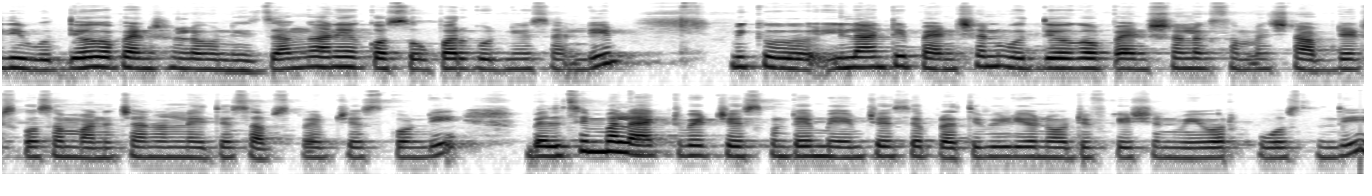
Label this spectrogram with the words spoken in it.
ఇది ఉద్యోగ పెన్షన్లకు నిజంగానే ఒక సూపర్ గుడ్ న్యూస్ అండి. మీకు ఇలాంటి పెన్షన్ ఉద్యోగ పెన్షన్లకు సంబంధించిన అప్డేట్స్ కోసం మన ఛానల్ని అయితే సబ్స్క్రైబ్ చేసుకోండి. బెల్ సింబల్ యాక్టివేట్ చేసుకుంటే మేము చేసే ప్రతి వీడియో నోటిఫికేషన్ మీ వరకు వస్తుంది.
